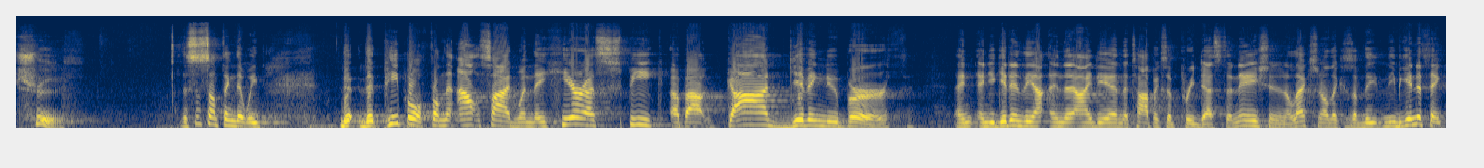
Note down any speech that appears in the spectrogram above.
truth. This is something that we that, that people from the outside, when they hear us speak about God giving new birth, and, and you get into the, in the idea and the topics of predestination and election, all that kind of stuff, you begin to think,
